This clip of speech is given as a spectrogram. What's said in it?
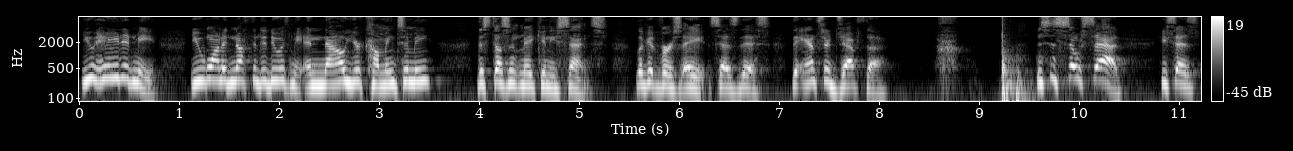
you hated me. You wanted nothing to do with me. And now you're coming to me. This doesn't make any sense. Look at verse 8. It says this. They answered Jephthah. this is so sad. He says,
